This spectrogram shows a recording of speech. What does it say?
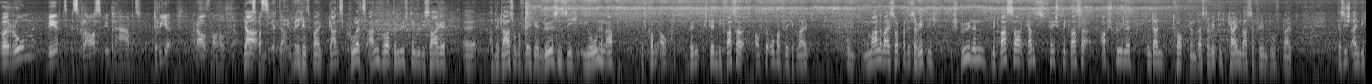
Warum wird ein Glas überhaupt trüb? Ralf Malhotra. Ja, Was passiert da? Wenn ich jetzt mal ganz kurz antworten müsste, würde ich sagen, äh, an der Glasoberfläche lösen sich Ionen ab. Das kommt auch, wenn ständig Wasser auf der Oberfläche bleibt. Und normalerweise sollte man das ja wirklich spülen mit Wasser, ganz fest mit Wasser abspülen und dann trocknen, dass da wirklich kein Wasserfilm drauf bleibt. Das ist eigentlich,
